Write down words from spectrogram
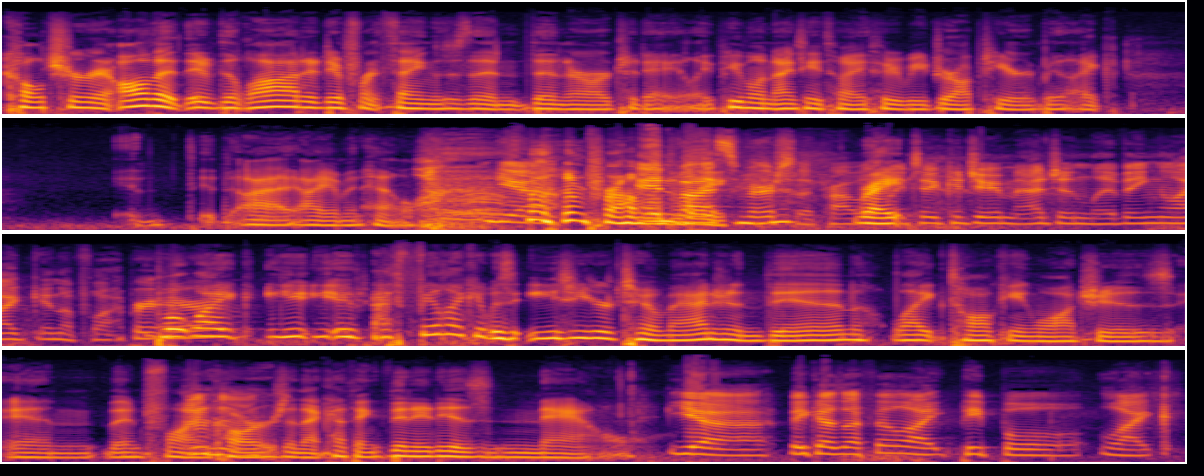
culture and all that. A lot of different things than than there are today. Like people in 1923 would be dropped here and be like. I, I am in hell. yeah, Probably. and vice versa, probably Right. too. Could you imagine living like in the flapper? But era? like, you, you, I feel like it was easier to imagine then, like talking watches and and flying Mm-hmm. cars and that kind of thing, than it is now. Yeah, because I feel like people like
